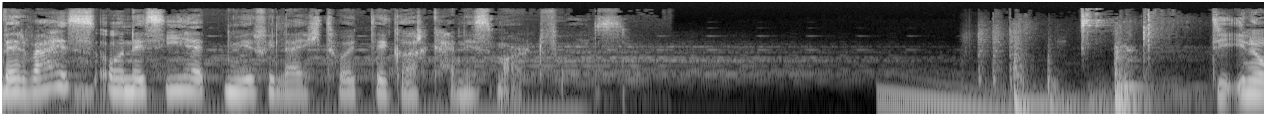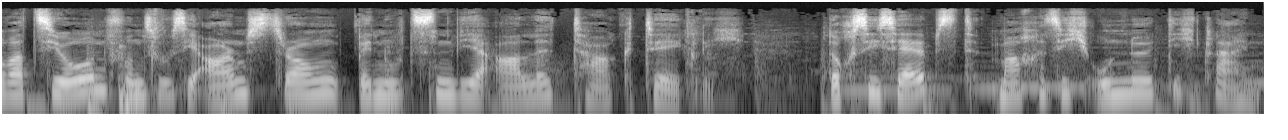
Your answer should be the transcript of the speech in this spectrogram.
Wer weiß, ohne sie hätten wir vielleicht heute gar keine Smartphones. Die Innovation von Susie Armstrong benutzen wir alle tagtäglich. Doch sie selbst mache sich unnötig klein,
